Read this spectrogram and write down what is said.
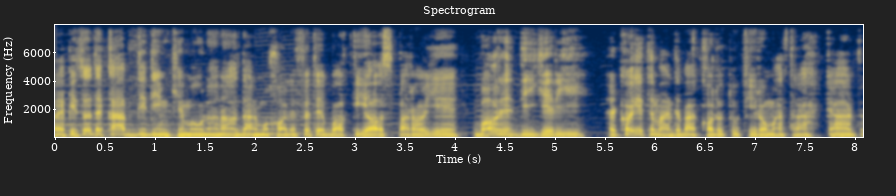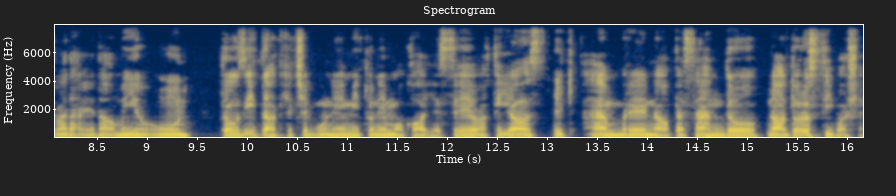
در اپیزود قبل دیدیم که مولانا در مخالفت با قیاس برای بار دیگری حکایت مرد بقال و توتی رو مطرح کرد و در ادامه اون توضیح داد که چگونه می‌تونه مقایسه و قیاس یک امر ناپسند و نادرستی باشه.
